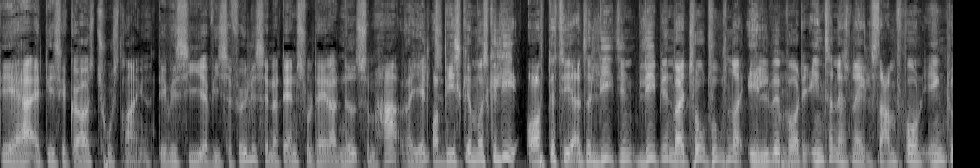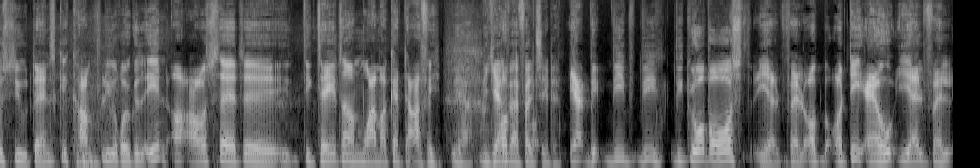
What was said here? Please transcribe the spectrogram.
det er, at det skal gøres tostrenget. Det vil sige, at vi selvfølgelig sender danske soldater ned, som har reelt... Og vi skal måske lige opdatere, altså Libyen, Libyen var i 2011, mm. hvor det internationale samfund, inklusiv danske kampfly, mm. rykkede ind og afsatte øh, diktatoren Muammar Gaddafi. Ja, vi hjalp i hvert fald til det. Ja, vi, vi, vi, vi gjorde vores i hvert fald, og, og det er jo i hvert fald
